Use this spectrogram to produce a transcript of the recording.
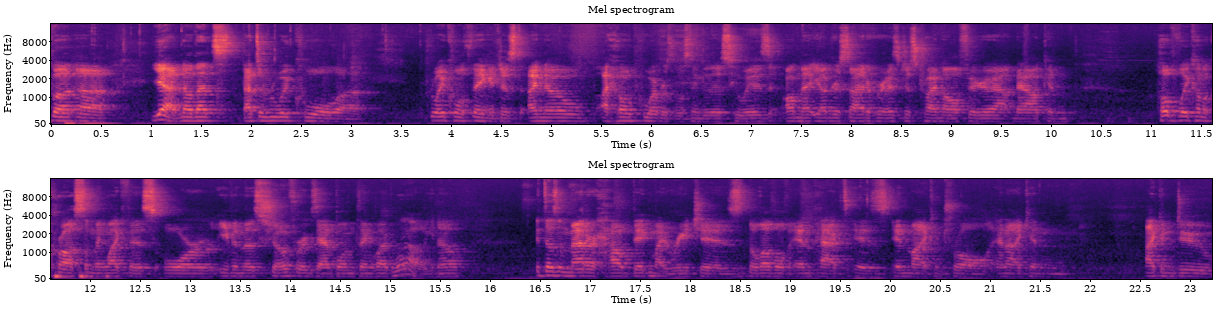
but uh, yeah, no, that's that's a really cool, uh, really cool thing. It just I know I hope whoever's listening to this who is on that younger side or who is just trying to all figure it out now can hopefully come across something like this or even this show, for example, and think like, wow, you know. It doesn't matter how big my reach is; the level of impact is in my control, and I can, I can do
